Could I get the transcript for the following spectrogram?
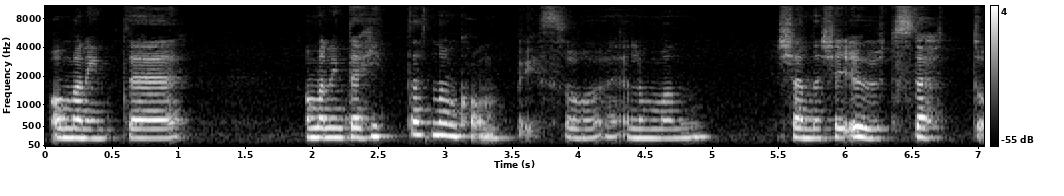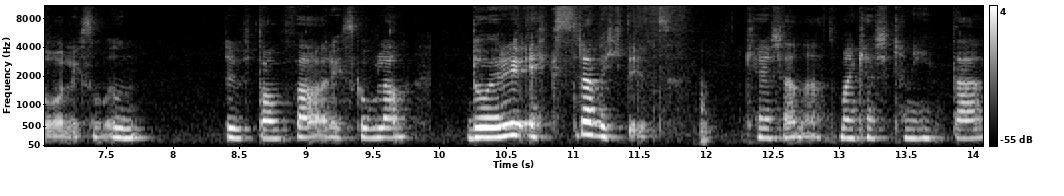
Om man inte, om man inte har hittat någon kompis och, eller om man känner sig utstött och liksom un, utanför i skolan. Då är det ju extra viktigt kan jag känna att man kanske kan hitta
